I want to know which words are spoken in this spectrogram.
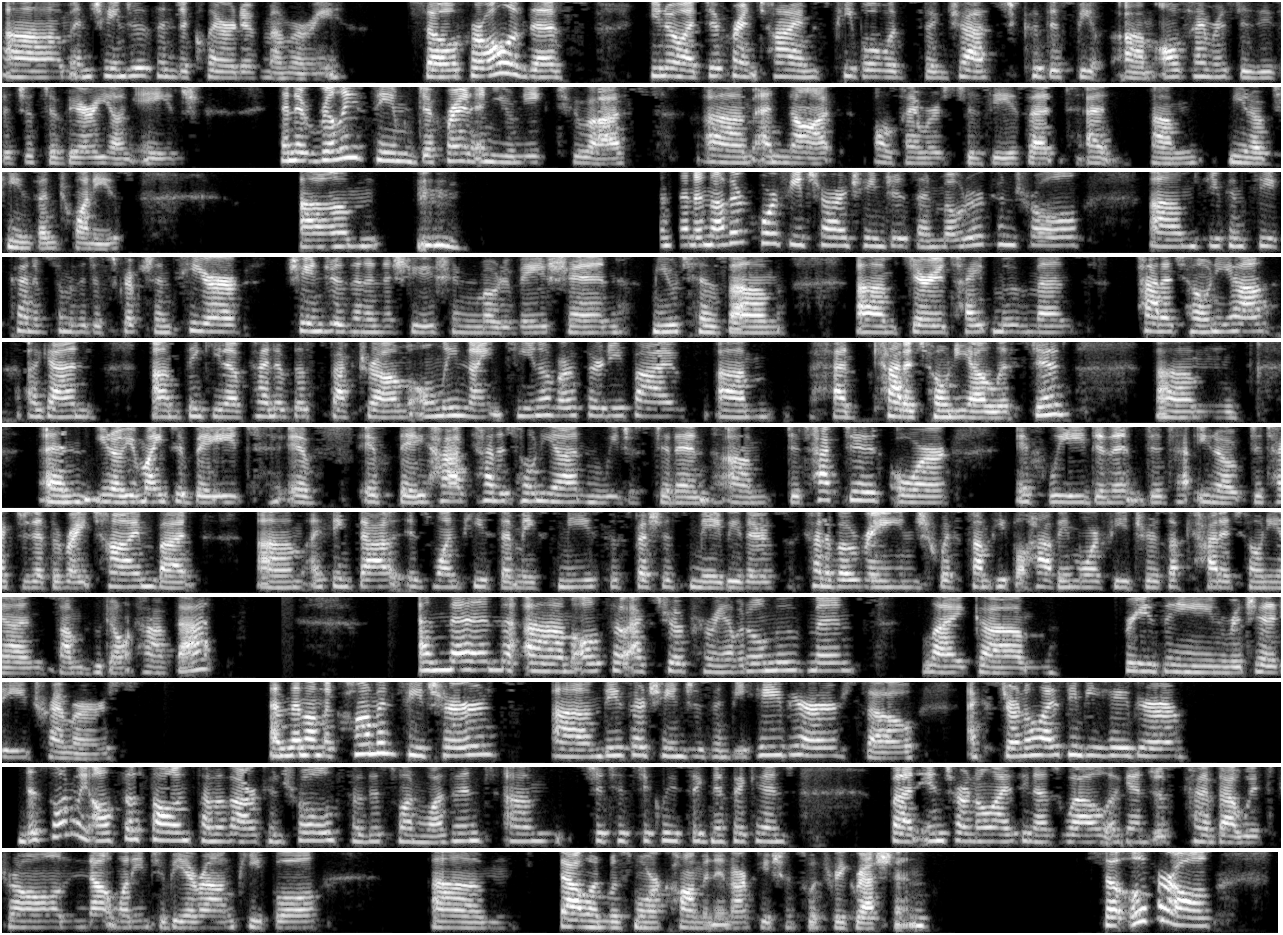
um, and changes in declarative memory. So for all of this, you know, at different times, people would suggest, could this be um, Alzheimer's disease at just a very young age? And it really seemed different and unique to us um, and not Alzheimer's disease at, at um, you know, teens and 20s. Um, and then another core feature are changes in motor control. Um, so you can see kind of some of the descriptions here changes in initiation motivation, mutism, um, stereotype movements, catatonia. Again, um, thinking of kind of the spectrum, only 19 of our 35 um, had catatonia listed. Um, and you know, you might debate if if they had catatonia and we just didn't um, detect it, or if we didn't detect, you know, detect it at the right time. But um, I think that is one piece that makes me suspicious. Maybe there's kind of a range with some people having more features of catatonia and some who don't have that. And then um, also extrapyramidal movements like um, freezing, rigidity, tremors. And then on the common features, um, these are changes in behavior. So externalizing behavior, this one we also saw in some of our controls, so this one wasn't um, statistically significant, but internalizing as well, again, just kind of that withdrawal, not wanting to be around people. Um, that one was more common in our patients with regression. So overall,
